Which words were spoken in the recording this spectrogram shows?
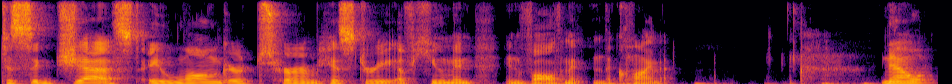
to suggest a longer term history of human involvement in the climate. Now,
